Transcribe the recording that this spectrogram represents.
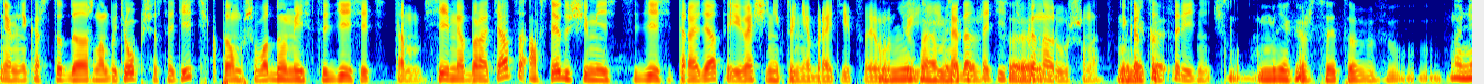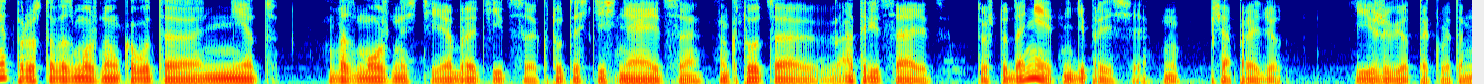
Не, мне кажется, тут должна быть общая статистика, потому что в одном месяце 10, там, 7 обратятся, а в следующем месяце 10 родят, и вообще никто не обратится. И, вот, не и, знаю, и тогда кажется, статистика нарушена. Мне, мне кажется, к... это среднее число. Мне кажется, это... Ну нет, просто, возможно, у кого-то нет возможности обратиться, кто-то стесняется, а кто-то отрицает то, что да нет, не депрессия, ну, сейчас пройдет, и живет так в этом.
